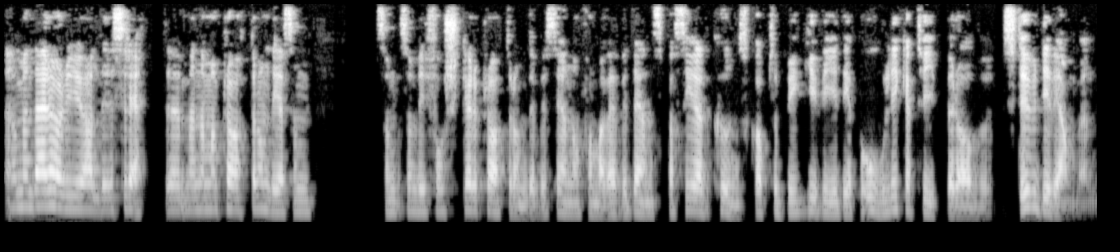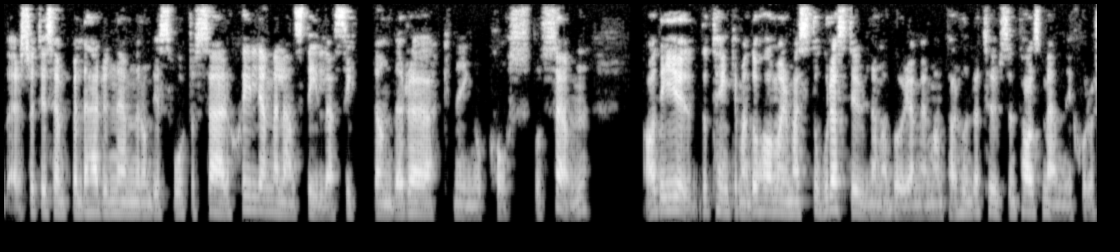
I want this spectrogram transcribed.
Ja, men där har du ju alldeles rätt. Men när man pratar om det som, som, som vi forskare pratar om, det vill säga någon form av evidensbaserad kunskap, så bygger vi det på olika typer av studier vi använder. Så till exempel det här du nämner om det är svårt att särskilja mellan stillasittande, rökning och kost och sömn. Ja, det är ju, då tänker man, då har man de här stora studierna man börjar med, man tar hundratusentals människor och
